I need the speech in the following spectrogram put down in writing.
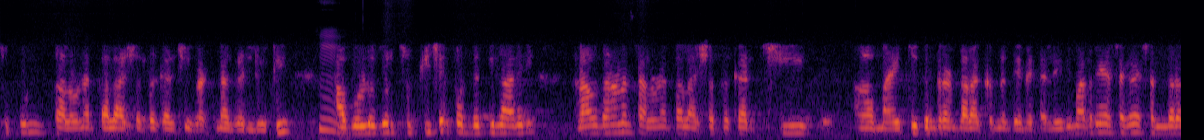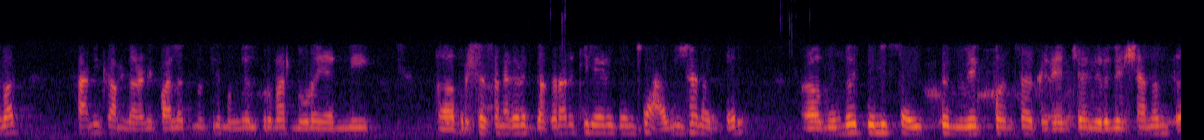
चुकून चालवण्यात आला अशा प्रकारची घटना घडली होती. हा बुलडोजर चुकीच्या पद्धतीने आणि अनावधानानं चालवण्यात आला अशा प्रकारची माहिती कंत्राटदाराकडून देण्यात आली होती. मात्र या सगळ्या संदर्भात स्थानिक आमदार आणि पालकमंत्री मंगलप्रभात लोढा यांनी प्रशासनाकडे तक्रार केली आणि त्यांच्या आदेशानंतर मुंबई पोलीस आयुक्त विवेक फणसळकर यांच्या निर्देशानंतर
